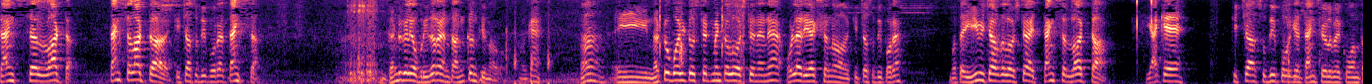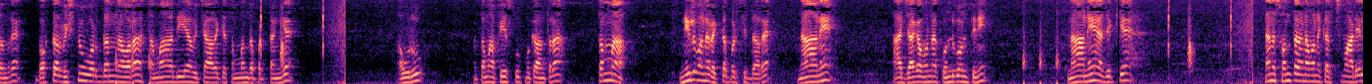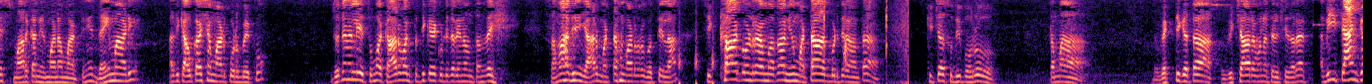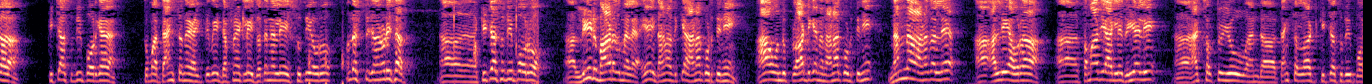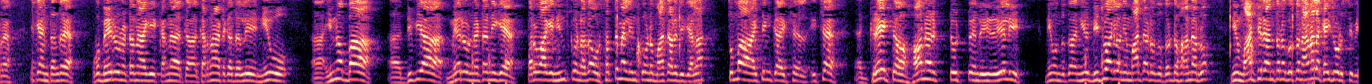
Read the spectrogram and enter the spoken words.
Thanks a lot thanks lot Kichcha Sudeep ಅವರೇ. Thanks ಗಂಡುಗಳೇ ಒಬ್ರು ಇದಾರೆ ಅಂತ ಅನ್ಕೊಂತೀವಿ ನಾವು. ಓಕೆ ಈ ನಟು ಬೋಲ್ಟು ಸ್ಟೇಟ್ಮೆಂಟ್ ಅಲ್ಲೂ ಅಷ್ಟೇನೆ ಒಳ್ಳೆ ರಿಯಾಕ್ಷನ್ ಕಿಚ್ಚ ಸುದೀಪ್ ಅವರೇ. ಮತ್ತೆ ಈ ವಿಚಾರದಲ್ಲೂ ಅಷ್ಟೇ. ಥ್ಯಾಂಕ್ಸ್ ಅ ಲಾಟ್ ಯಾಕೆ ಕಿಚ್ಚ ಸುದೀಪ್ ಅವ್ರಿಗೆ ಥ್ಯಾಂಕ್ಸ್ ಹೇಳಬೇಕು ಅಂತಂದ್ರೆ ಡಾಕ್ಟರ್ ವಿಷ್ಣುವರ್ಧನ್ ಅವರ ಸಮಾಧಿಯ ವಿಚಾರಕ್ಕೆ ಸಂಬಂಧಪಟ್ಟಂಗೆ, ಅವರು ತಮ್ಮ ಫೇಸ್ಬುಕ್ ಮುಖಾಂತರ ತಮ್ಮ ನಿಲುವನ್ನು ವ್ಯಕ್ತಪಡಿಸಿದ್ದಾರೆ. ನಾನೇ ಆ ಜಾಗವನ್ನು ಕೊಂಡ್ಕೊಳ್ತೀನಿ ನಾನೇ ಅದಕ್ಕೆ ನನ್ನ ಸ್ವಂತ ಹಣವನ್ನು ಖರ್ಚು ಮಾಡಿ ಅಲ್ಲಿ ಸ್ಮಾರಕ ನಿರ್ಮಾಣ ಮಾಡ್ತೀನಿ. ದಯಮಾಡಿ ಅದಕ್ಕೆ ಅವಕಾಶ ಮಾಡಿಕೊಡ್ಬೇಕು. ಜೊತೆನಲ್ಲಿ ತುಂಬಾ ಕಾರವಾಗಿ ಪ್ರತಿಕ್ರಿಯೆ ಕೊಟ್ಟಿದ್ದಾರೆ ಏನು ಅಂತಂದ್ರೆ ಸಮಾಧಿ ಸಮಾಧಿನ ಯಾರು ಮಟ್ಟ ಮಾಡಿದ್ರೋ ಗೊತ್ತಿಲ್ಲ. ಸಿಕ್ಕಾಕೊಂಡ್ರೆ ಮಾತ್ರ ನೀವು ಮಟ್ಟ ಆಗ್ಬಿಡ್ತೀರಾ ಅಂತ ಕಿಚ್ಚ ಸುದೀಪ್ ಅವರು ತಮ್ಮ ವ್ಯಕ್ತಿಗತ ವಿಚಾರವನ್ನ ತಿಳಿಸಿದ್ದಾರೆ. ವಿ ಥ್ಯಾಂಕ್ ಕಿಚ್ಚ ಸುದೀಪ್ ಅವ್ರಿಗೆ ತುಂಬಾ ಥ್ಯಾಂಕ್ಸ್ ಅನ್ನ ಹೇಳ್ತೀವಿ. ಡೆಫಿನೆಟ್ಲಿ ಜೊತೆನಲ್ಲಿ ಶ್ರುತಿ ಅವರು ಒಂದಷ್ಟು ಜನ ನೋಡಿ ಸರ್ ಕಿಚ್ಚ ಸುದೀಪ್ ಅವರು ಲೀಡ್ ಮಾಡಿದ ಮೇಲೆ, ಏ, ನಾನು ಅದಕ್ಕೆ ಹಣ ಕೊಡ್ತೀನಿ. ಆ ಒಂದು ಪ್ಲಾಟ್ಗೆ ನಾನು ಹಣ ಕೊಡ್ತೀನಿ. ನನ್ನ ಹಣದಲ್ಲೇ ಅಲ್ಲಿ ಅವರ ಸಮಾಧಿ ಆಗಲಿ really hats off to you and thanks a lot Kichcha Sudeep ಅವರ. ಯಾಕೆ ಅಂತಂದ್ರೆ, ಒಬ್ಬ ಮೇರು ನಟನಾಗಿ ಕರ್ನಾಟಕದಲ್ಲಿ ನೀವು ಇನ್ನೊಬ್ಬ ದಿವ್ಯ ಮೇರು ನಟನಿಗೆ ಪರವಾಗಿ ನಿಂತ್ಕೊಂಡು, ಅದು ಅವ್ರು ಸತ್ತ ಮೇಲೆ ನಿಂತ್ಕೊಂಡು ಮಾತಾಡೋದಿದೆಯಲ್ಲ, ತುಂಬಾ I think it's it's a great honour to really ನೀವೊಂದು ನೀವು ನಿಜವಾಗ್ಲೂ ನೀವು ಮಾತಾಡೋದು ದೊಡ್ಡ ಹಾನರ್ ನೀವು ಮಾಡ್ತೀರಾ ಅಂತಾನೂ ಗೊತ್ತು, ನಾವೆಲ್ಲ ಕೈ ಜೋಡಿಸ್ತೀವಿ.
